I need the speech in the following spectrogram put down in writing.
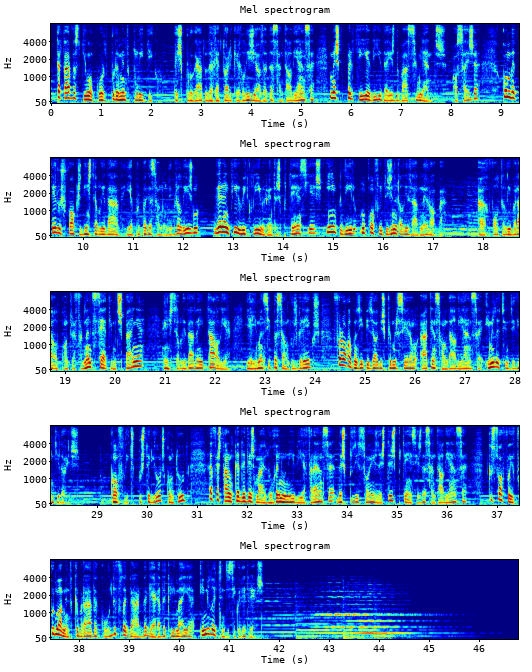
Tratava-se de um acordo puramente político, expurgado da retórica religiosa da Santa Aliança, mas que partia de ideias de base semelhantes, ou seja, combater os focos de instabilidade e a propagação do liberalismo, garantir o equilíbrio entre as potências e impedir um conflito generalizado na Europa a revolta liberal contra Fernando VII de Espanha, a instabilidade em Itália e a emancipação dos gregos foram alguns episódios que mereceram a atenção da Aliança em 1822. Conflitos posteriores, contudo, afastaram cada vez mais o Reino Unido e a França das posições das três potências da Santa Aliança, que só foi formalmente quebrada com o deflagrar da Guerra da Crimeia em 1853.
